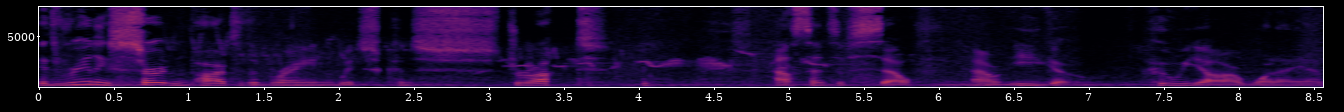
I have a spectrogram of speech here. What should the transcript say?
It's really certain parts of the brain which construct our sense of self, our ego, who we are, what I am,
